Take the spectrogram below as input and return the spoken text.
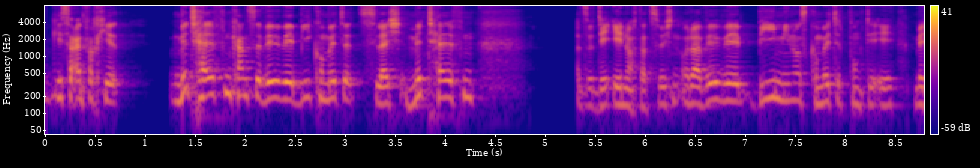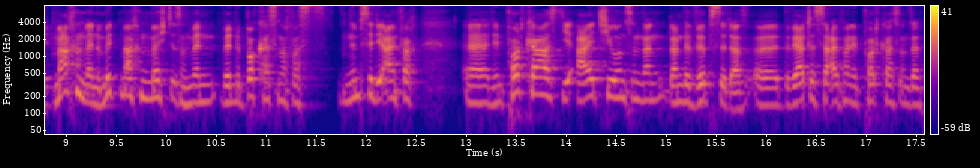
gehst einfach hier mithelfen, kannst du www.becommitted slash mithelfen, also de noch dazwischen, oder www.b-committed.de mitmachen, wenn du mitmachen möchtest und wenn, wenn du Bock hast noch was, nimmst du dir einfach äh, den Podcast, die iTunes und dann, dann bewirbst du das, äh, bewertest du einfach den Podcast und dann,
